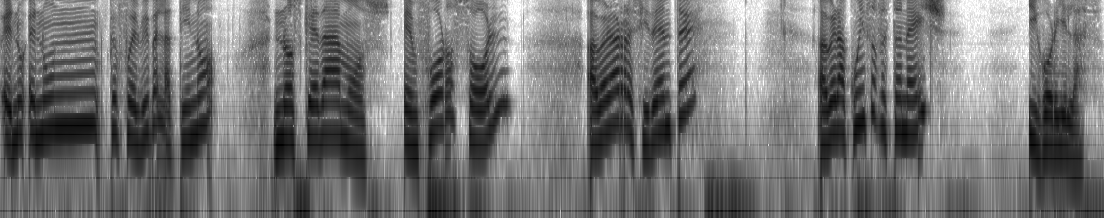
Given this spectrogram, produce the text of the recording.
en, un- en un, ¿qué fue? El Vive Latino, nos quedamos en Foro Sol a ver a Residente, a ver a Queens of Stone Age y Gorilas.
